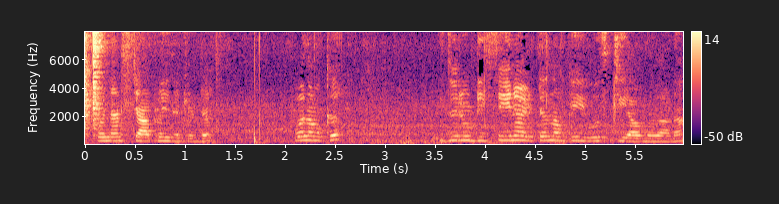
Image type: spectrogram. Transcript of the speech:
അപ്പോൾ ഞാൻ സ്റ്റാപ്ലർ ചെയ്തിട്ടുണ്ട്. അപ്പോൾ നമുക്ക് ഇതൊരു ഡിസൈനായിട്ട് നമുക്ക് യൂസ് ചെയ്യാവുന്നതാണ്.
